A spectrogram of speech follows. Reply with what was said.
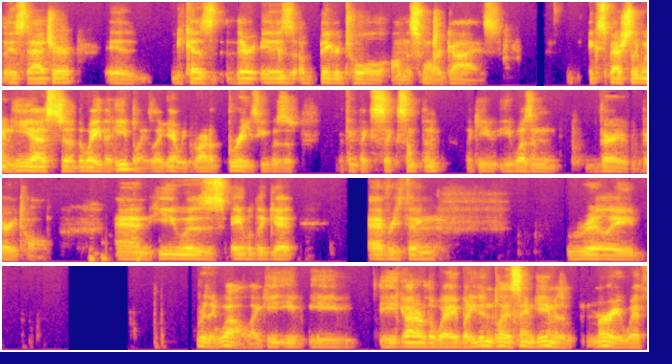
his stature is because there is a bigger toll on the smaller guys, especially when he has to the way that he plays. Like, yeah, we brought up Brees. He was, I think, like six something. Like he he wasn't very very tall, and he was able to get everything really really well. Like he he he, he got out of the way but he didn't play the same game as murray with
